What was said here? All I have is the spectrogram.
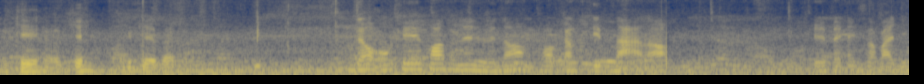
โอเค โอเค โอเคแล้วเดี๋ยวโอเคพ่อทำได้ถือน้องพอกันคลิปหนาเนาะโอเคไปกันสบายดี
